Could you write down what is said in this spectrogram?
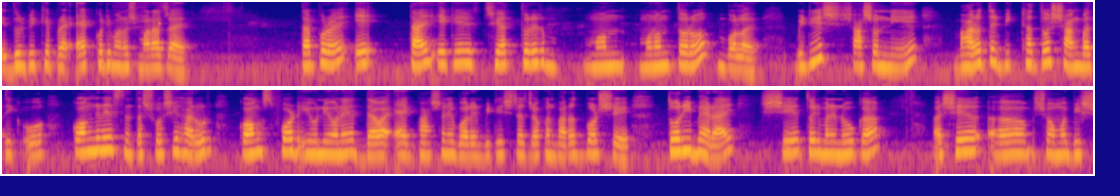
এই দুর্ভিক্ষে প্রায় এক কোটি মানুষ মারা যায়। তারপরে এ, তাই একে ছিয়াত্তরের মন মনন্তর বলা হয় ব্রিটিশ শাসন নিয়ে ভারতের বিখ্যাত সাংবাদিক ও কংগ্রেস নেতা শশী হারুর কংসফোর্ড ইউনিয়নে দেওয়া এক ভাষণে বলেন, ব্রিটিশরা যখন ভারতবর্ষে তরি বেড়ায়, সে তরি মানে নৌকা সে সময় বিশ্ব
